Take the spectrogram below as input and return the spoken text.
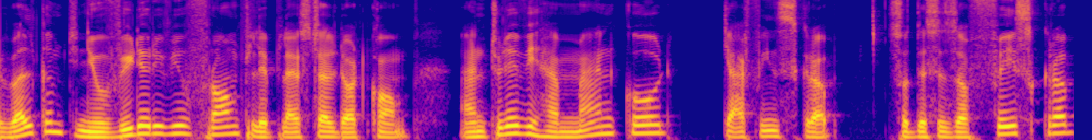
welcome to new video review from fliplifestyle.com and today we have Mancode Caffeine Scrub. So this is a face scrub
